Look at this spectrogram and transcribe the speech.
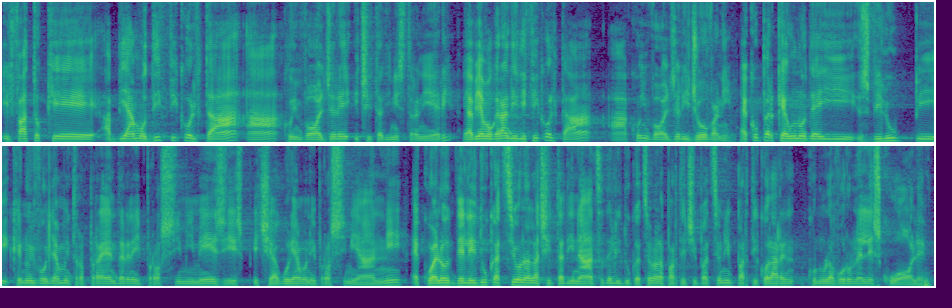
il fatto che abbiamo difficoltà a coinvolgere i cittadini stranieri e abbiamo grandi difficoltà a coinvolgere i giovani. Ecco perché uno dei sviluppi che noi vogliamo intraprendere nei prossimi mesi e ci auguriamo nei prossimi anni è quello dell'educazione alla cittadinanza, dell'educazione alla partecipazione, in particolare con un lavoro nelle scuole,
